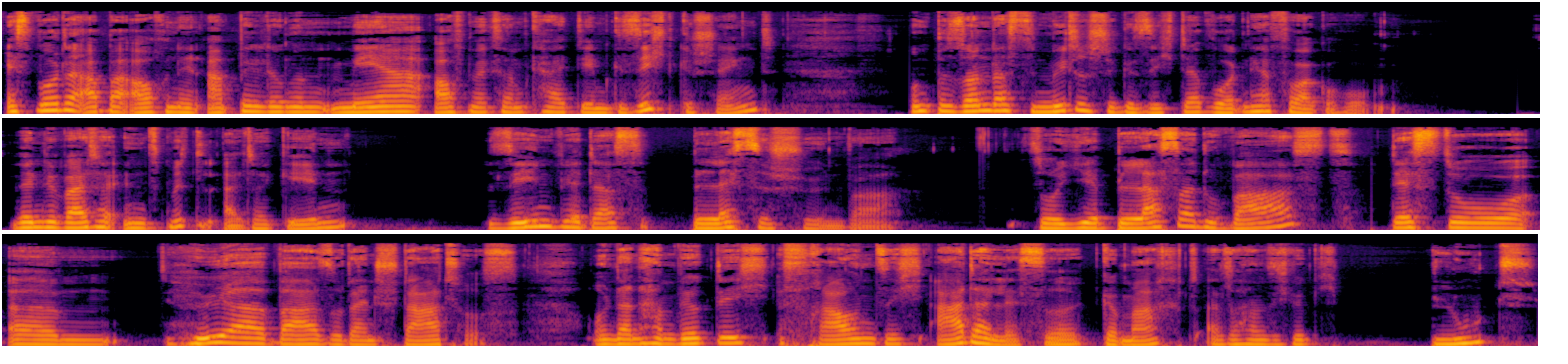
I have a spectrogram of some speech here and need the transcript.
es wurde aber auch in den Abbildungen mehr Aufmerksamkeit dem Gesicht geschenkt und besonders symmetrische Gesichter wurden hervorgehoben. Wenn wir weiter ins Mittelalter gehen, sehen wir, dass Blässe schön war. So je blasser du warst, desto ähm, höher war so dein Status. Und dann haben wirklich Frauen sich Aderlässe gemacht, also haben sich wirklich Blut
